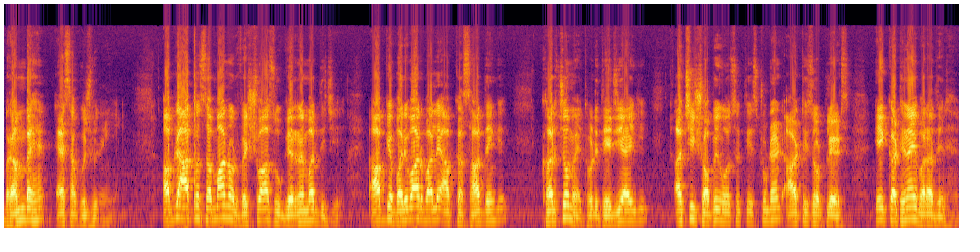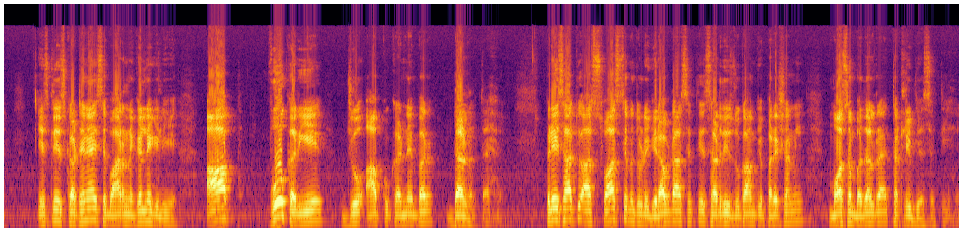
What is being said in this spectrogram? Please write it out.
भ्रम हैं, ऐसा कुछ भी नहीं है। अपने आत्मसम्मान और विश्वास को गिरने मत दीजिए। आपके परिवार वाले आपका साथ देंगे। खर्चों में थोड़ी तेज़ी आएगी। अच्छी शॉपिंग हो सकती है। स्टूडेंट, आर्टिस्ट और प्लेयर्स, एक कठिनाई भरा दिन है। इसलिए इस कठिनाई से बाहर निकलने के लिए आप वो करिए जो आपको करने पर डर लगता है। प्रिय साथियों, आज स्वास्थ्य में थोड़ी गिरावट आ सकती है, सर्दी, जुकाम की परेशानी, मौसम बदल रहा है, तकलीफ़ दे सकती है।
